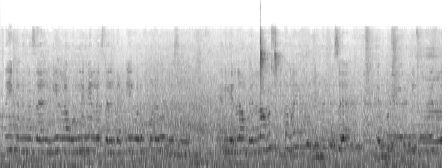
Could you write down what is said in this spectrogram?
உதவி பண்ணுங்க சார். வீடெல்லாம் ஒன்றுமே இல்லை சார். கட்டியை கூட போடவே இல்லை சார். எனக்கு எல்லாம் எல்லாமே சுத்தமாக இருந்துச்சு சார். எப்படி இருந்துச்சு? சார்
